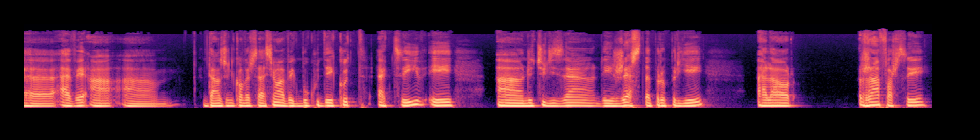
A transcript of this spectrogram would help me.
euh, avec, dans une conversation avec beaucoup d'écoute active et en utilisant des gestes appropriés. Alors, renforcer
